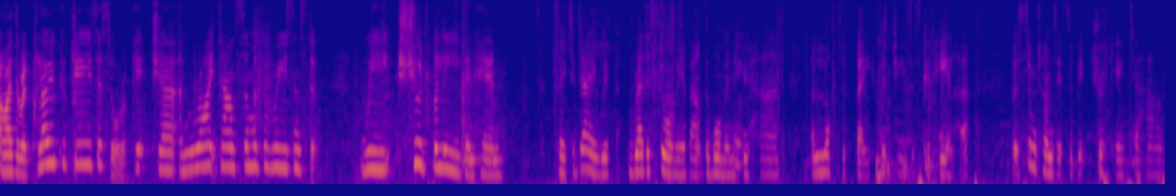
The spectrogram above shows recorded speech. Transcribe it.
either a cloak of Jesus or a picture and write down some of the reasons that we should believe in him. So today we've read a story about the woman who had a lot of faith that Jesus could heal her. But sometimes it's a bit tricky to have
